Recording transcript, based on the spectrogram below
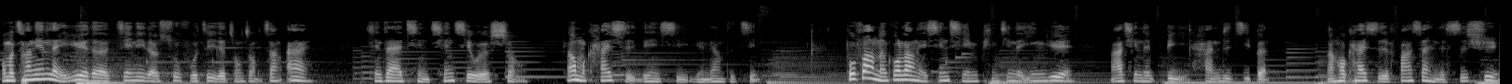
我们长年累月地建立了束缚自己的种种障碍。现在，请牵起我的手，让我们开始练习原谅自己。播放能够让你心情平静的音乐，拿起你的笔和日记本，然后开始发散你的思绪，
